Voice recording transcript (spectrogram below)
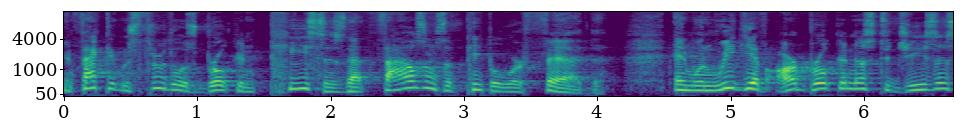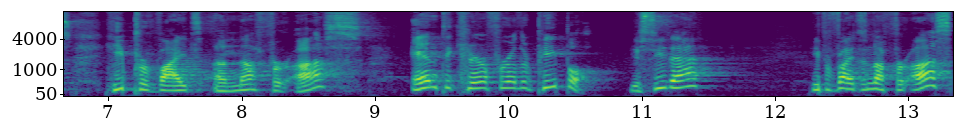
In fact, it was through those broken pieces that thousands of people were fed. And when we give our brokenness to Jesus, He provides enough for us and to care for other people. You see that? He provides enough for us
